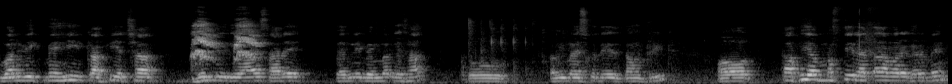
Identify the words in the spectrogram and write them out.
वन वीक में ही काफ़ी अच्छा घुल मिल गया है सारे फैमिली मेंबर के साथ। तो अभी मैं इसको दे देता हूँ ट्रीट और काफ़ी अब मस्ती रहता है हमारे घर में।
